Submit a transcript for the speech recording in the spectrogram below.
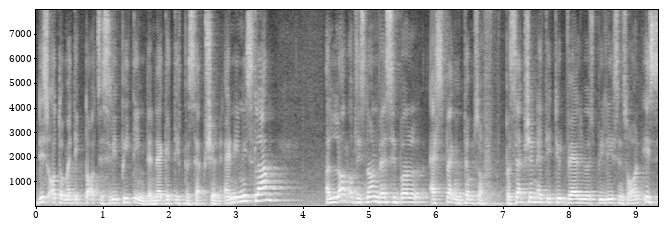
this automatic thoughts is repeating the negative perception. And in Islam, a lot of this non-visible aspect in terms of perception, attitude, values, beliefs and so on is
